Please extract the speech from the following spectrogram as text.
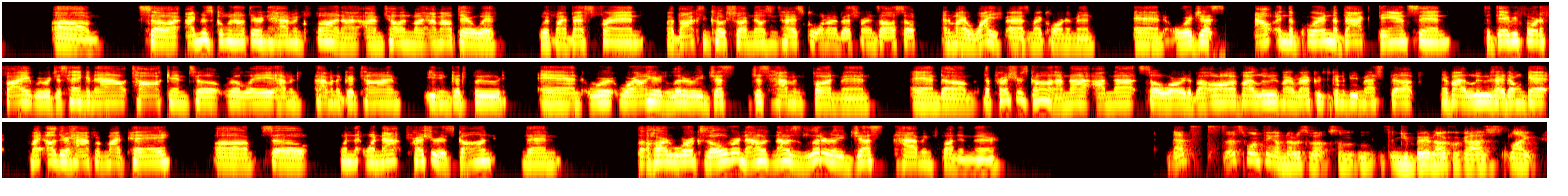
um, so I, am just going out there and having fun. I, I'm telling my I'm out there with with my best friend, my boxing coach who I've known since high school, one of my best friends also, and my wife as my cornerman, and we're just out in the we're in the back dancing the day before the fight, we were just hanging out, talking till real late, having having a good time, eating good food, and we're we're out here literally just just having fun, man. And um, the pressure's gone. I'm not I'm not so worried about oh if I lose my record's gonna be messed up. If I lose, I don't get my other half of my pay. Um, so when when that pressure is gone, then the hard work's over. Now now it's literally just having fun in there that's that's one thing I've noticed about some you bare knuckle guys. Like,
